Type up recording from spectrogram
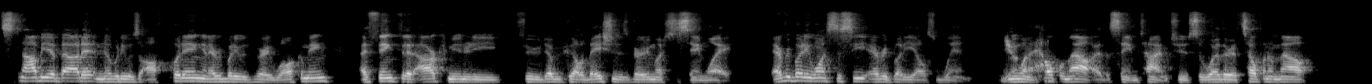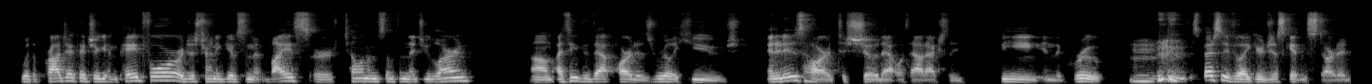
snobby about it and nobody was off putting and everybody was very welcoming. I think that our community through WP Elevation is very much the same way. Everybody wants to see everybody else win. Yep. You want to help them out at the same time too. So whether it's helping them out with a project that you're getting paid for or just trying to give some advice or telling them something that you learned, um, I think that that part is really huge. And it is hard to show that without actually being in the group, mm. especially if like you're just getting started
